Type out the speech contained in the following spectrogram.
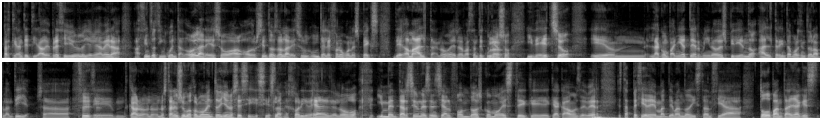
prácticamente tirado de precio. Yo lo llegué a ver a, 150 dólares o, a, 200 dólares, un, teléfono con specs de gama alta, ¿no? Era bastante curioso. Y de hecho, em, la compañía terminó despidiendo al 30% de la plantilla. O sea, eh, claro, no, están en su mejor momento y yo no sé si, es la mejor idea, desde luego, inventarse un Essential Phone 2 como este que, acabamos de ver. Esta especie de, de mando a distancia todo pantalla que es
